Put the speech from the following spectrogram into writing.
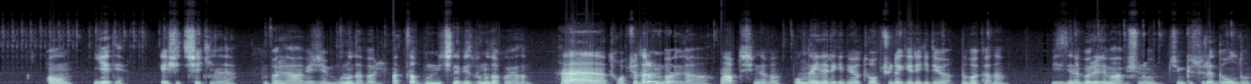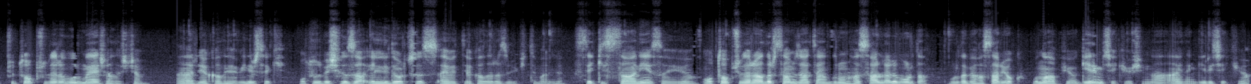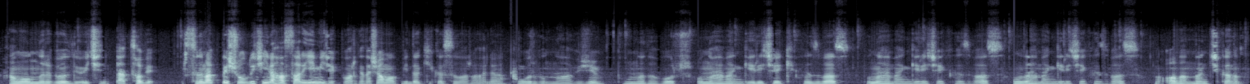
10, 7. Eşit şekilde. Böl abicim. Bunu da böl. Hatta bunun içine biz bunu da koyalım. He, topçuları mı böldü? Ne yaptı şimdi bu? Bununla ileri gidiyor, topçuyla geri gidiyor. Dur bakalım. Biz yine bölelim abi şunu. Çünkü süre doldu. Şu topçuları vurmaya çalışacağım. Eğer yakalayabilirsek. 35 hıza 54 hız. Evet yakalarız büyük ihtimalle. 8 saniye sayıyor. O topçuları alırsam zaten bunun hasarları burada. Burada bir hasar yok. Bu ne yapıyor? Geri mi çekiyor şimdi? Ha, aynen geri çekiyor. Ama onları böldüğü için ya tabi sığınak 5 olduğu için yine hasar yemeyecek bu arkadaş ama bir dakikası var hala. Vur bunu abicim. Bununla da vur. Bunu hemen geri çek. Hız bas. Bunu hemen geri çek. Hız. Bunu da hemen geri çek. Hız. O alandan çıkalım.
